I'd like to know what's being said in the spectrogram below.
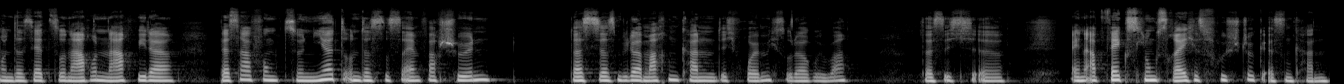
Und das jetzt so nach und nach wieder besser funktioniert. Und das ist einfach schön, dass ich das wieder machen kann. Und ich freue mich so darüber, dass ich äh, ein abwechslungsreiches Frühstück essen kann.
